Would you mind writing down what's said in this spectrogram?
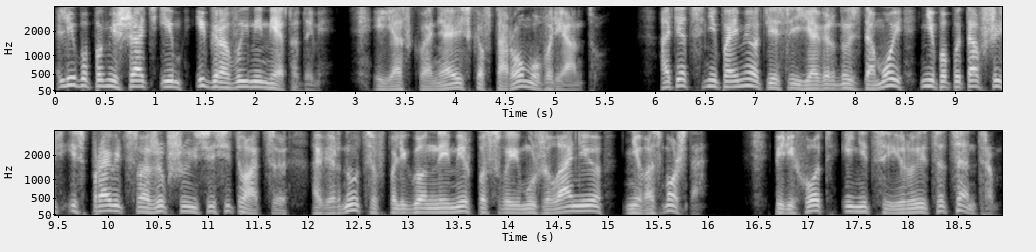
либо помешать им игровыми методами. И я склоняюсь ко второму варианту. Отец не поймет, если я вернусь домой, не попытавшись исправить сложившуюся ситуацию, а вернуться в полигонный мир по своему желанию невозможно. Переход инициируется центром.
